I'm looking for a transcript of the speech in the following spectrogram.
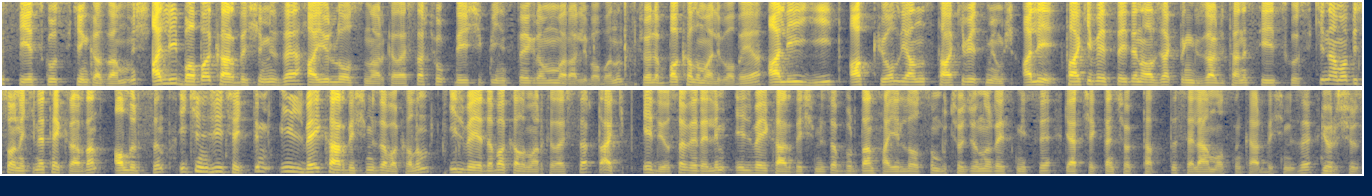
kardeşimiz CSGO skin kazanmış. Ali Baba kardeşimize hayırlı olsun arkadaşlar. Çok değişik bir Instagram'ı var Ali Baba'nın. Şöyle bakalım Ali Baba'ya. Ali Yiğit Akyol yalnız takip etmiyormuş. Ali takip etseydin alacaktın güzel bir tane CSGO skin ama bir sonrakine tekrardan alırsın. İkinciyi çektim. İlbey kardeşimize bakalım. İlbey'e de bakalım arkadaşlar. Takip ediyorsa verelim. İlbey kardeşimize buradan hayırlı olsun. Bu çocuğun resmisi gerçekten çok tatlı. Selam olsun kardeşimize. Görüşürüz.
